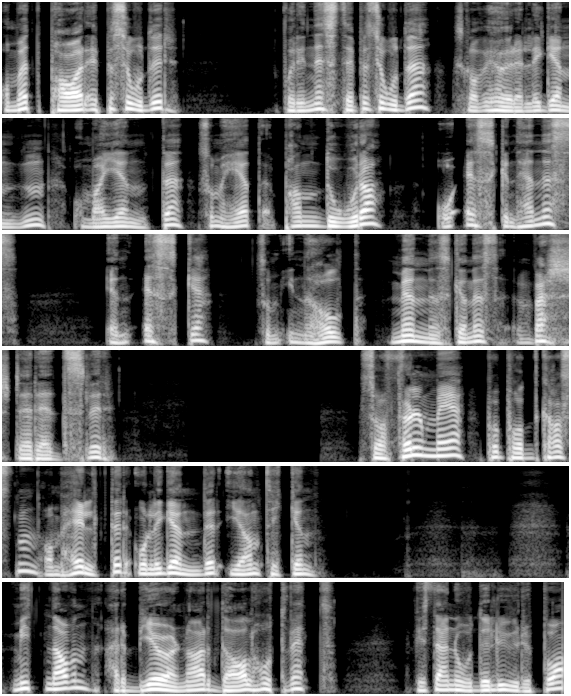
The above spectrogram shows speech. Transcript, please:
om et par episoder, for i neste episode skal vi høre legenden om ei jente som het Pandora, og esken hennes, en eske som inneholdt menneskenes verste redsler. Så følg med på podkasten om helter og legender i antikken. Mitt navn er Bjørnar Dahl Hotvedt. Hvis det er noe du lurer på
